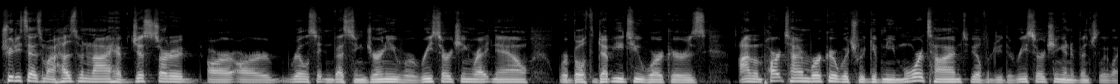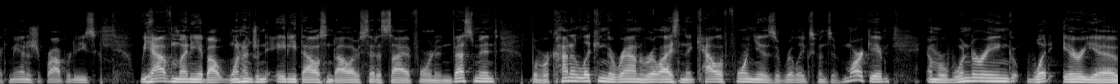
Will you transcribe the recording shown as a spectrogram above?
Trudy says, My husband and I have just started our, our real estate investing journey. We're researching right now. We're both W 2 workers. I'm a part time worker, which would give me more time to be able to do the researching and eventually like manage the properties. We have money, about $180,000 set aside for an investment, but we're kind of looking around, realizing that California is a really expensive market. And we're wondering what area,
